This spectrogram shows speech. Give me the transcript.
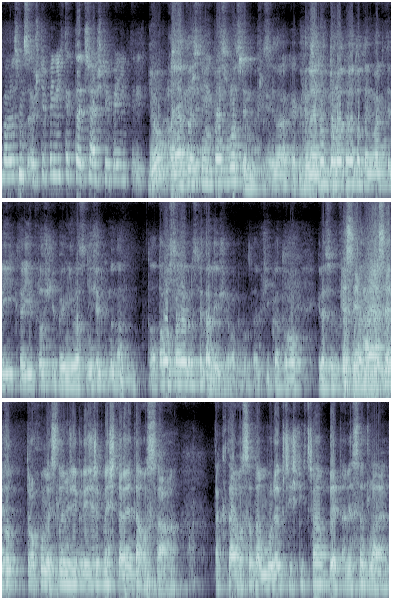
bavili jsme se o štěpeních, tak to je třeba štěpení, který... Jo, ale já to s tím úplně souhlasím, přesně tak. Jako, že najednou tohle to je to téma, který, který pro štěpení vlastně, že na, ta, ta osa je prostě tady, že jo, nebo to je příklad toho, kde se to Jasně, ale já si jako trochu myslím, že když řekneš, tady je ta osa, tak ta osa tam bude příštích třeba 5 a 10 let.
